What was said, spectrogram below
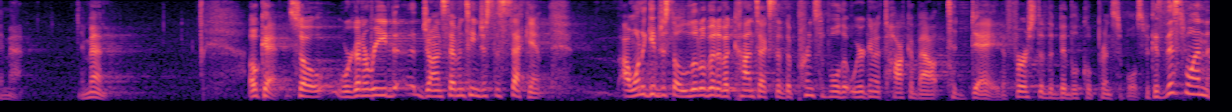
Amen. Amen. Okay, so we're going to read John 17 just a second. I want to give just a little bit of a context of the principle that we're going to talk about today, the first of the biblical principles, because this one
